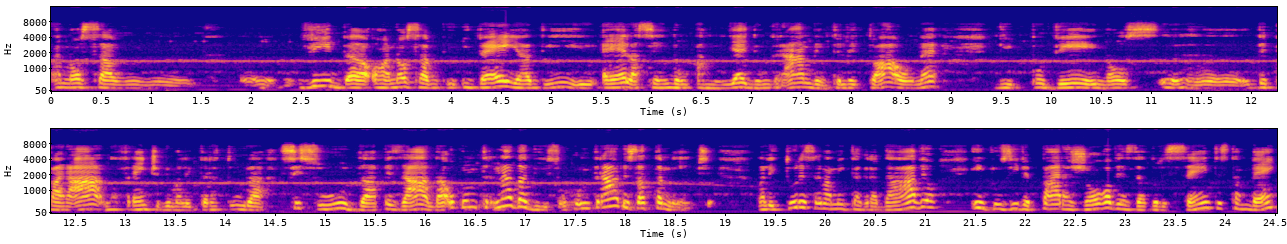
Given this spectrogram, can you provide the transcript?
a nossa eh, vida ou a nossa ideia de ela sendo a mulher de um grande intelectual, né? De poder nos uh, deparar na frente de uma literatura sissuda, pesada, nada disso, o contrário exatamente. Uma leitura extremamente agradável, inclusive para jovens e adolescentes também,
